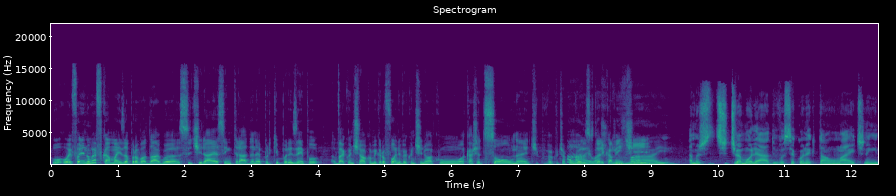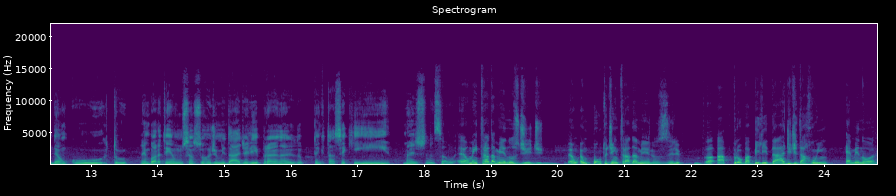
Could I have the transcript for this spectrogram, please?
o, o iPhone não vai ficar mais à prova d'água se tirar essa entrada, né? Porque, por exemplo, vai continuar com o microfone, vai continuar com a caixa de som, né? Tipo, vai continuar com coisas Ah, que historicamente. vai. Ah, mas se tiver molhado e você conectar um Lightning e der um curto, embora tenha um sensor de umidade ali pra, né, tem que estar sequinho, mas São- É uma entrada menos de. de- é, um, é um ponto de entrada a menos. Ele, a, a probabilidade de dar ruim é menor.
